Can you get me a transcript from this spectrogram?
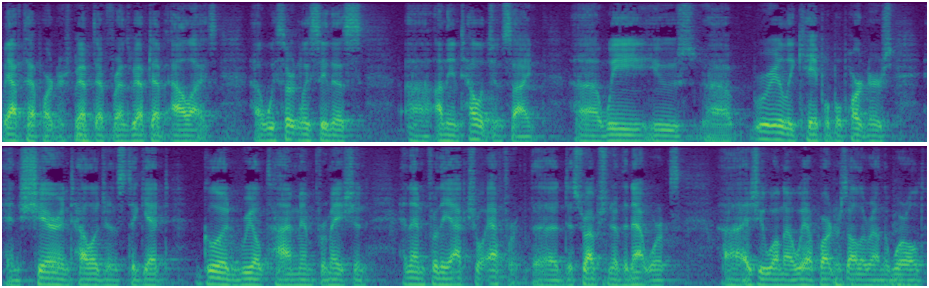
We have to have partners. We have to have friends. We have to have allies. Uh, we certainly see this uh, on the intelligence side. Uh, we use uh, really capable partners and share intelligence to get good real-time information. And then for the actual effort, the disruption of the networks, uh, as you well know, we have partners all around the world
